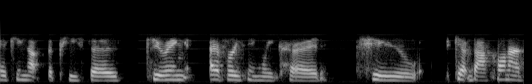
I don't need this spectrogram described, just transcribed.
picking up the pieces, doing everything we could to get back on our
